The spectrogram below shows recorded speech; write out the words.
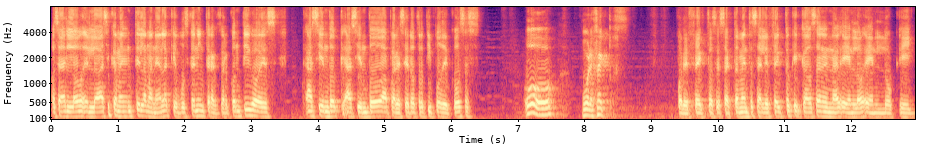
O sea, lo- lo- básicamente la manera en la que buscan interactuar contigo es haciendo, haciendo aparecer otro tipo de cosas O por efectos. Por efectos, exactamente. O sea, el efecto que causan en, en lo, en lo que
